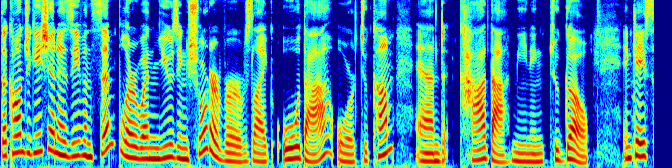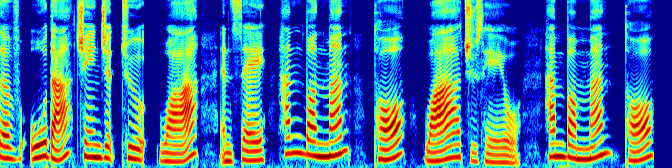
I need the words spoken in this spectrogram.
The conjugation is even simpler when using shorter verbs like 오다 or to come and 가다 meaning to go. In case of 오다, change it to 와 and say 한 번만 더 와 주세요. 한 번만 더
